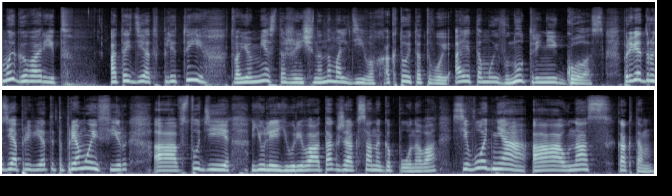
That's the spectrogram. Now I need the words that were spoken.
А мы, говорит, Отойди от плиты, твое место, женщина, на Мальдивах. А кто это твой? А это мой внутренний голос. Привет, друзья, привет. Это прямой эфир а, в студии Юлия Юрьева, а также Оксана Гапонова. Сегодня а, у нас, как там,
